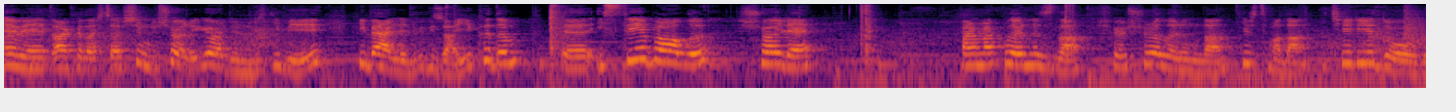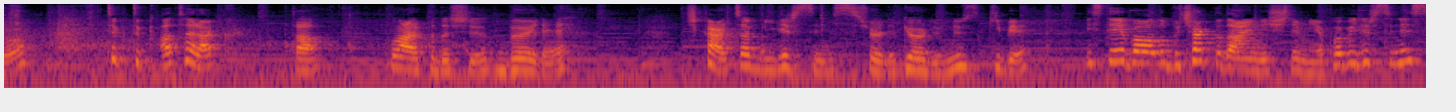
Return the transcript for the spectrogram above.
Evet arkadaşlar şimdi şöyle gördüğünüz gibi biberleri bir güzel yıkadım. Ee, isteğe bağlı şöyle parmaklarınızla şöyle şuralarından yırtmadan içeriye doğru tık tık atarak da bu arkadaşı böyle çıkartabilirsiniz. Şöyle gördüğünüz gibi. İsteğe bağlı bıçakla da aynı işlemi yapabilirsiniz.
